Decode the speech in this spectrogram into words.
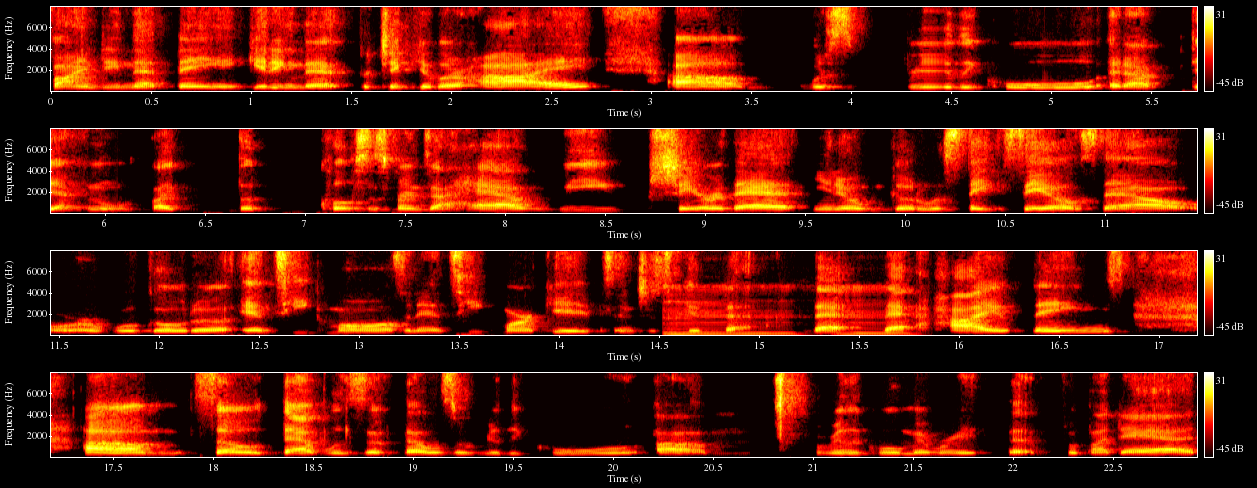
finding that thing and getting that particular high um, was really cool. And I've definitely like closest friends I have, we share that. You know, we go to estate sales now, or we'll go to antique malls and antique markets and just get mm, that that mm. that high of things. Um, so that was a that was a really cool, um, really cool memory that with my dad.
